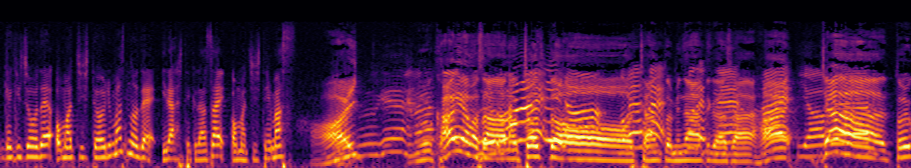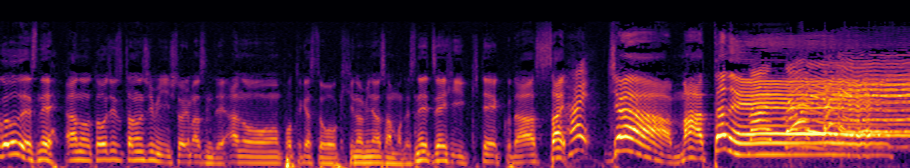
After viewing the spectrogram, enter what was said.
劇場でお待ちしておりますのでいらしてください。お待ちしています。はい。向山さん、あの、ちょっと、ちゃんと見習ってください。ね。はい。はいじゃあ、ということでですね、あの、当日楽しみにしておりますんで、あの、ポッドキャストをお聞きの皆さんもですね、ぜひ来てください。はい。じゃあ、またねー。またねー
